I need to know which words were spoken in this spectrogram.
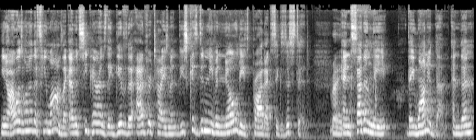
you know i was one of the few moms. Like i would see parents they give the advertisement. These kids didn't even know these products existed. Right. And suddenly they wanted them. And then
